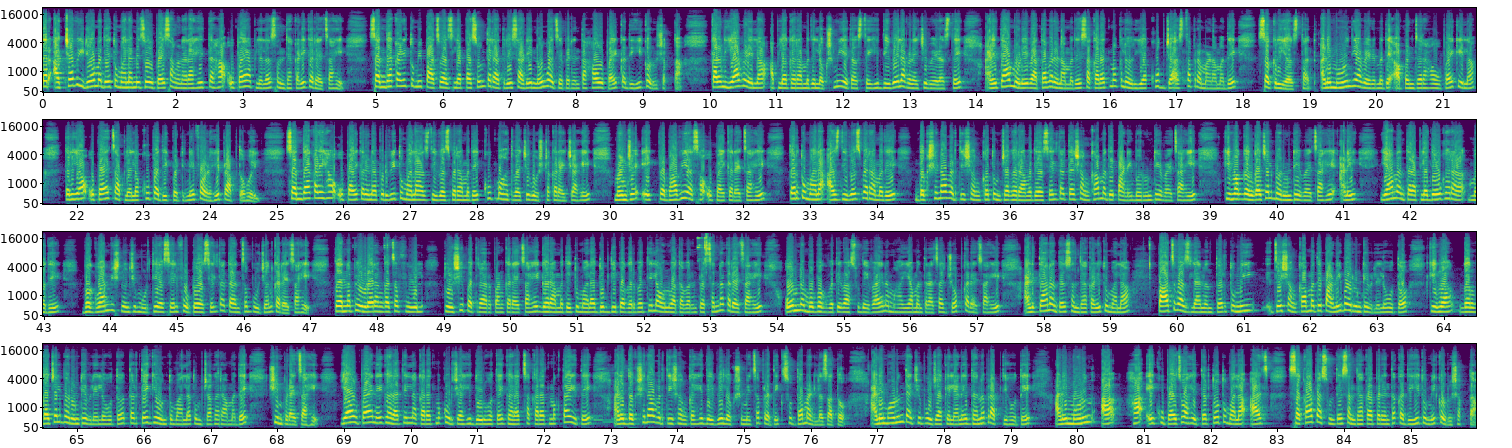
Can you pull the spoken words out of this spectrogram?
तर आजच्या व्हिडिओमध्ये तुम्हाला मी जो उपाय सांगणार आहे तर हा उपाय आपल्याला संध्याकाळी करायचा आहे. संध्याकाळी तुम्ही पाच वाजल्यापासून ते रात्री साडे नऊ वाजेपर्यंत हा उपाय कधीही करू शकता. कारण या वेळेला आपल्या घरामध्ये लक्ष्मी येत असते ही दिवे लागण्याची वेळ असते आणि त्यामुळे वातावरणामध्ये सकारात्मक लहरी या खूप जास्त प्रमाणामध्ये सक्रिय असतात. आणि म्हणून या वेळेमध्ये आपण जर हा उपाय केला तर या उपायाचं आपल्याला खूप अधिक पटीने फळ हे प्राप्त होईल. संध्याकाळी हा उपाय करण्यापूर्वी तुम्हाला आज दिवसभरामध्ये खूप महत्त्वाची गोष्ट करायची आहे. आहे. म्हणजे एक प्रभावी असा उपाय करायचा आहे. तर तुम्हाला आज दिवसभरामध्ये दक्षिणावरती शंख तुमच्या घरामध्ये असेल तर त्या शंखामध्ये पाणी भरून ठेवायचं आहे किंवा गंगाजल भरून ठेवायचं आहे. आणि यानंतर आपल्या देवघरामध्ये भगवान विष्णूंची मूर्ती असेल फोटो असेल तर त्यांचं पूजन करायचं आहे. त्यांना पिवळ्या रंगाचं फूल तुळशीपत्र अर्पण करायचं आहे. घरामध्ये तुम्हाला धूपदीप अगरबत्ती लावून वातावरण प्रसन्न करायचं आहे. ओम नमो भगवते वासुदेवाय नमः या मंत्राचा जप करायचा आहे. आणि त्यानंतर संध्याकाळी तुम्हाला पाच वाजल्यानंतर तुम्ही जे शंखामध्ये पाणी भरून ठेवलेलं होतं किंवा गंगाजल भरून ठेवलेलं होतं तर ते घेऊन तुम्हाला तुमच्या घरामध्ये शिंपडायचं आहे. या उपायाने घरातील नकारात्मक ऊर्जाही दूर होते घरात सकारात्मकता येते आणि दक्षिणावर्ती शंख हे देवी लक्ष्मीचं प्रतीक सुद्धा मानलं जातं. आणि म्हणून त्याची पूजा केल्याने धनप्राप्ती होते. आणि म्हणून आ- हा एक उपाय जो आहे तर तो तुम्हाला आज सकाळपासून ते संध्याकाळपर्यंत कधीही तुम्ही करू शकता.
